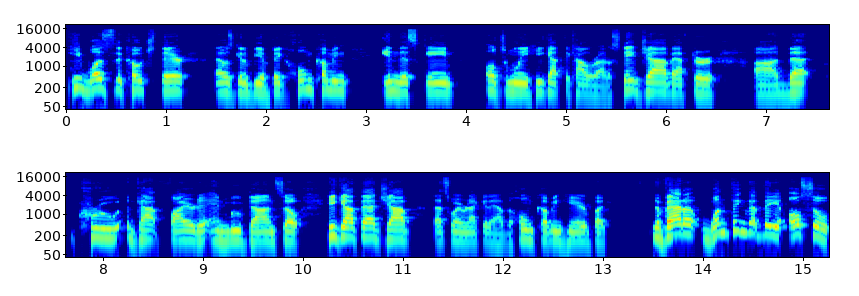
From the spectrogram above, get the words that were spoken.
he was the coach there. That was going to be a big homecoming in this game. Ultimately, he got the Colorado State job after uh, that crew got fired and moved on. So he got that job. That's why we're not going to have the homecoming here. But Nevada, one thing that they also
